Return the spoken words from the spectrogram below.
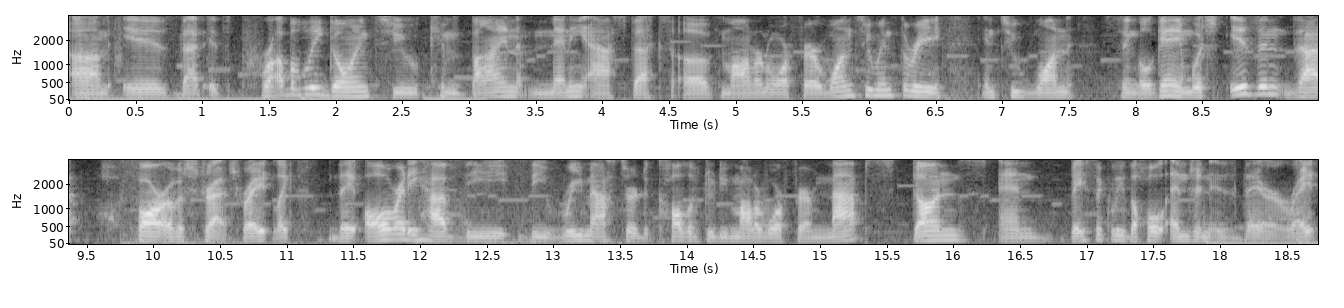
um, is that it's probably going to combine many aspects of Modern Warfare 1, 2, and 3 into one single game, which isn't that far of a stretch, right? Like they already have the the remastered Call of Duty Modern Warfare maps, guns, and basically the whole engine is there, right?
